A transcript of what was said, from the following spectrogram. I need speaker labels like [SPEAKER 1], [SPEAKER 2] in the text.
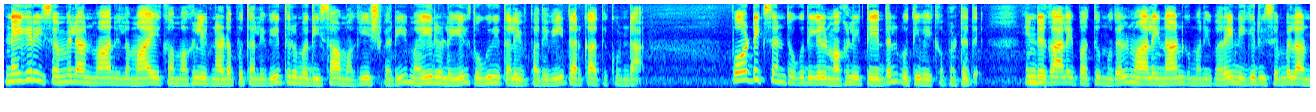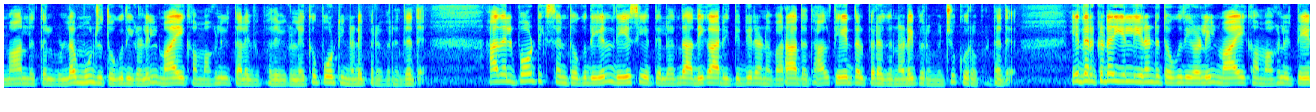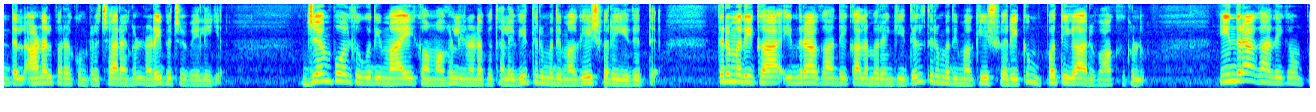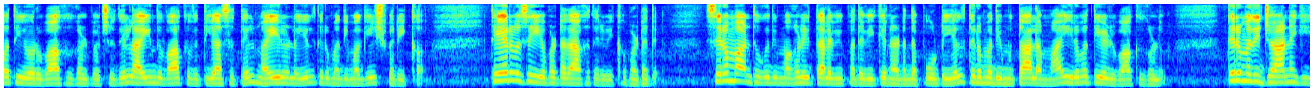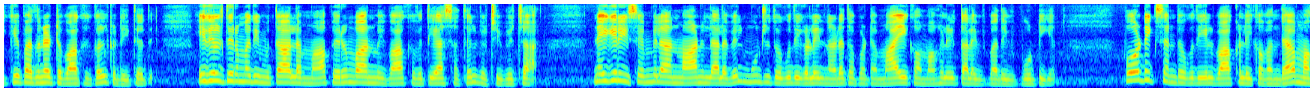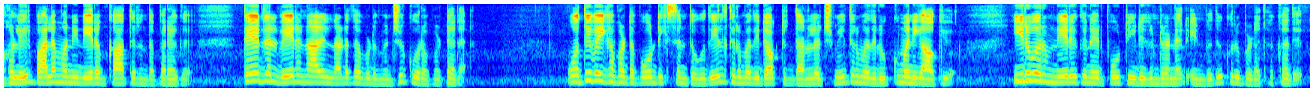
[SPEAKER 1] Negeri Sembilan மாநில மாயக்க மகளிர் நடப்பு தலைவி திருமதி சா. மகேஸ்வரி மயிரிழையில் தொகுதி தலைவி பதவியை தற்காத்துக் கொண்டார். போர்டிக்சன் தொகுதியில் மகளிர் தேர்தல் ஒத்திவைக்கப்பட்டது. இன்று காலை பத்து முதல் மாலை நான்கு மணி வரை நெகிரி செம்பிலான் மாநிலத்தில் உள்ள மூன்று தொகுதிகளில் மாயக்க மகளிர் தலைவி பதவிகளுக்கு போட்டி நடைபெறவிருந்தது. அதில் போர்டிக்சன் தொகுதியில் தேசியத்திலிருந்து அதிகாரி திடீரென வராததால் தேர்தல் பிறகு நடைபெறும் என்று கூறப்பட்டது. இதற்கிடையில் இரண்டு தொகுதிகளில் மாயக்க மகளிர் தேர்தல் அனல் பறக்கும் பிரச்சாரங்கள் நடைபெற்ற வேளையில் ஜெம்போல் தொகுதி மாயிகா மகளிர் நடப்பு தலைவி திருமதி மகேஸ்வரி எதிர்த்து. திருமதி க. இந்திரா காந்தி களமிறங்கியதில் திருமதி மகேஸ்வரிக்கு முப்பத்தி ஆறு வாக்குகளும். இந்திரா காந்திக்கு முப்பத்தி ஓரு வாக்குகள் பெற்றதில் ஐந்து வாக்கு வித்தியாசத்தில் மயிரிழையில் திருமதி மகேஸ்வரிக்கு தேர்வு செய்யப்பட்டதாக தெரிவிக்கப்பட்டது. சிறுமான் தொகுதி மகளிர் தலைவி பதவிக்கு நடந்த போட்டியில் திருமதி முத்தாலம்மா இருபத்தி ஏழு வாக்குகளும். திருமதி ஜானகிக்கு பதினெட்டு வாக்குகள் கிடைத்தது. இதில் திருமதி முத்தாலம்மா பெரும்பான்மை வாக்கு வித்தியாசத்தில் வெற்றி பெற்றார். நெகிரி செம்பிலான் மாநில அளவில் மூன்று தொகுதிகளில் நடத்தப்பட்ட மாயக்கா மகளிர் தலைவி பதவி போட்டியில் போர்டிக்சன் தொகுதியில் வாக்களிக்க வந்த மகளிர் பல மணி நேரம் காத்திருந்த பிறகு தேர்தல் வேறு நாளில் நடத்தப்படும் என்று கூறப்பட்டன. ஒத்திவைக்கப்பட்ட போர்டிக்சன் தொகுதியில் திருமதி டாக்டர் தனலட்சுமி திருமதி ருக்குமணி ஆகியோர் இருவரும் நேருக்கு நேர் போட்டியிடுகின்றனர் என்பது குறிப்பிடத்தக்கது.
